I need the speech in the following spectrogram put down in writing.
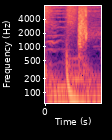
you.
